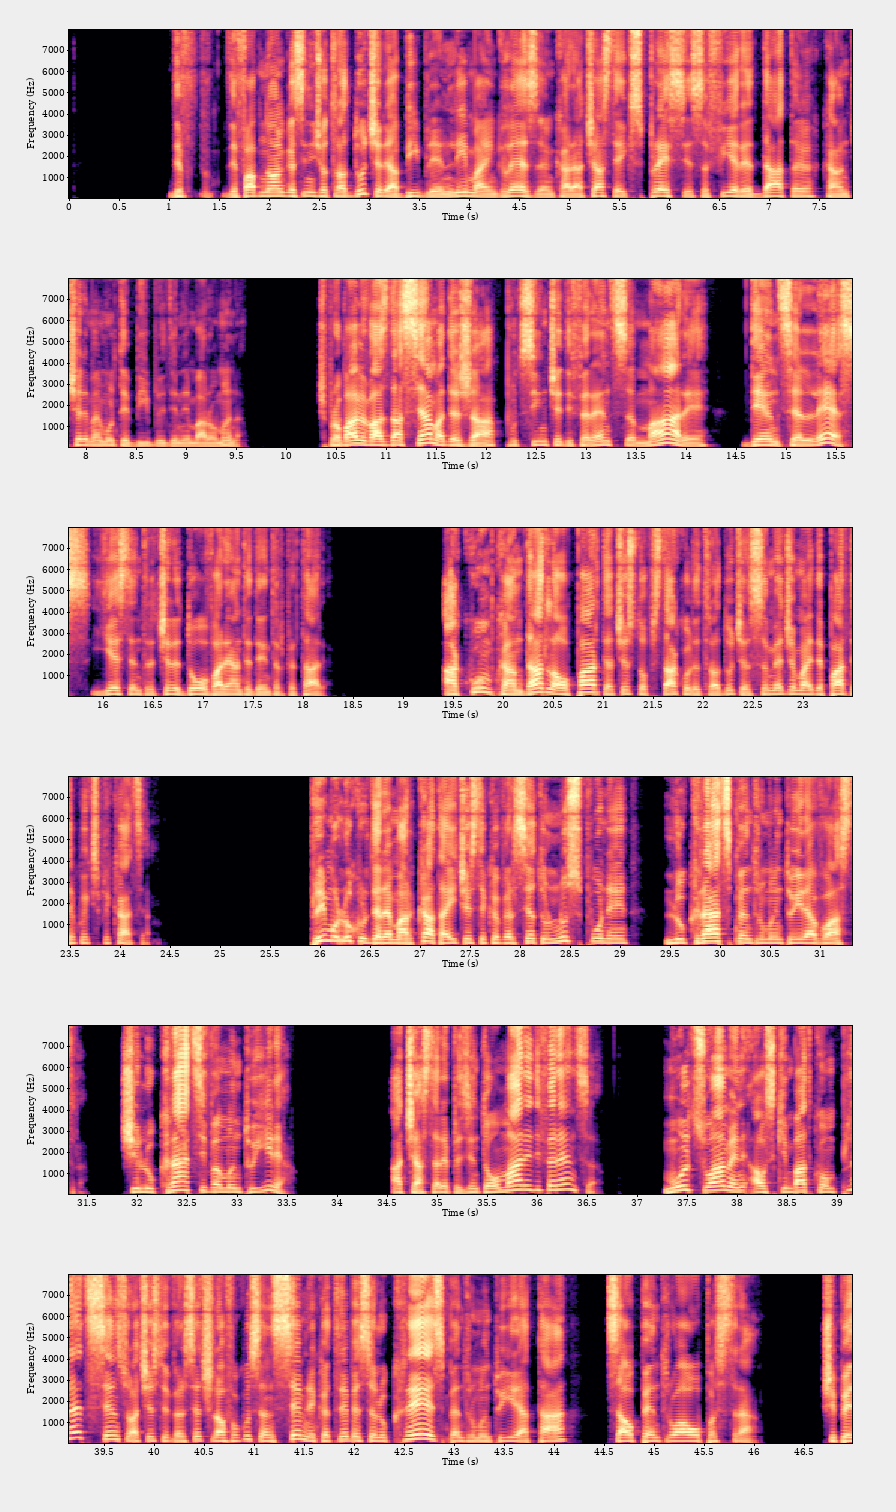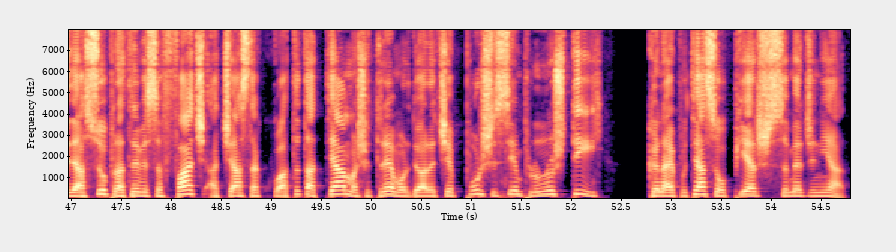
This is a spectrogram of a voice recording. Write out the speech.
De, de fapt, nu am găsit nicio traducere a Bibliei în limba engleză în care această expresie să fie redată ca în cele mai multe Biblii din limba română. Și probabil v-ați dat seama deja puțin ce diferență mare de înțeles este între cele două variante de interpretare. Acum că am dat la o parte acest obstacol de traducere, să mergem mai departe cu explicația. Primul lucru de remarcat aici este că versetul nu spune lucrați pentru mântuirea voastră și lucrați-vă mântuirea. Aceasta reprezintă o mare diferență. Mulți oameni au schimbat complet sensul acestui verset și l-au făcut să însemne că trebuie să lucrezi pentru mântuirea ta sau pentru a o păstra. Și pe deasupra trebuie să faci aceasta cu atâta teamă și tremur, deoarece pur și simplu nu știi când ai putea să o pierzi și să mergi în iad.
